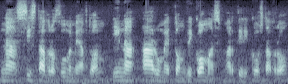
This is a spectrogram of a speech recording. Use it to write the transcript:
να συσταυρωθούμε με Αυτόν ή να άρουμε τον δικό μας μαρτυρικό σταυρό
